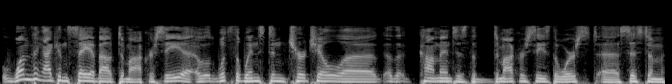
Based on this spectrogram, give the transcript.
one thing I can say about democracy, uh, what's the Winston Churchill uh, the comment? Is the democracy is the worst uh, system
